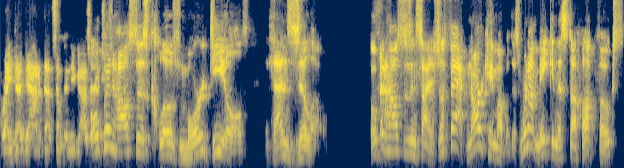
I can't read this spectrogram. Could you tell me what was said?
Write that down if that's something you guys are. Open houses close more deals than Zillow. Open fact. houses and signage. It's a fact. NAR came up with this. We're not making this stuff up, folks.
